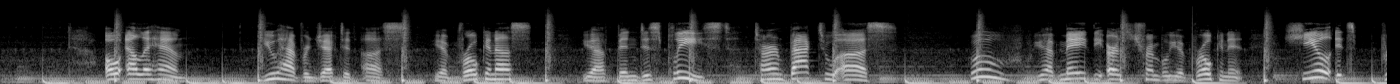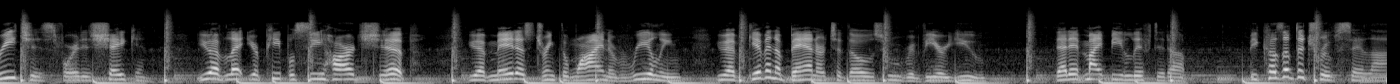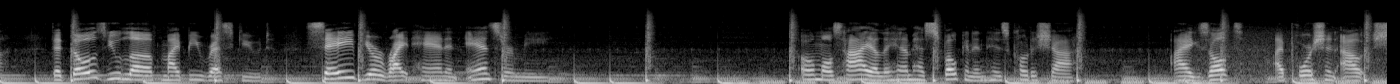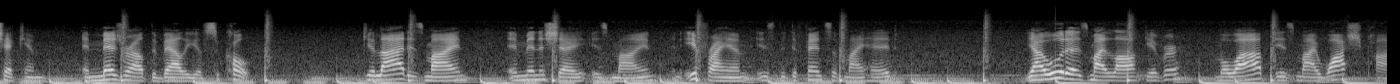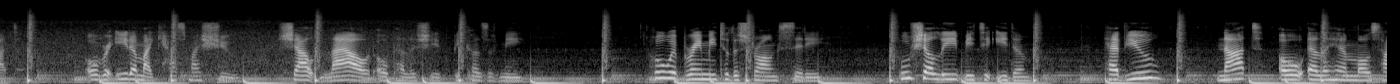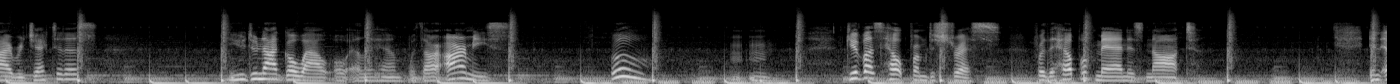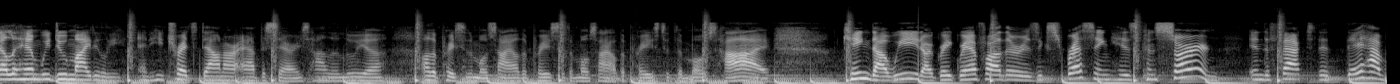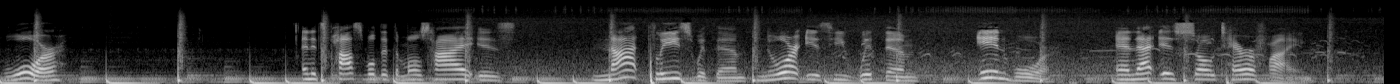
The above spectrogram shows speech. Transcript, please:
O Elohim, you have rejected us. You have broken us. You have been displeased. Turn back to us. Woo! You have made the earth tremble. You have broken it. Heal its breaches, for it is shaken. You have let your people see hardship. You have made us drink the wine of reeling. You have given a banner to those who revere you, that it might be lifted up. Because of the truth, Selah, that those you love might be rescued. Save your right hand and answer me. O Most High, Elohim has spoken in his Kodashah. I exalt, I portion out Shechem, and measure out the valley of Sukkot. Gilad is mine, and Menashe is mine, and Ephraim is the defense of my head. Yahuda is my lawgiver, Moab is my washpot. Over Edom I cast my shoe. Shout loud, O Pelishith, because of me. Who would bring me to the strong city? Who shall lead me to Edom? Have you not, O Elohim Most High, rejected us? You do not go out, O Elohim, with our armies. Woo! Mm-mm. Give us help from distress, for the help of man is not. In Elohim we do mightily, and he treads down our adversaries. Hallelujah. All the praise to the Most High, all the praise to the Most High, all the praise to the Most High. King Dawid, our great grandfather, is expressing his concern in the fact that they have war, and it's possible that the Most High is not pleased with them, nor is He with them in war. And that is so terrifying.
